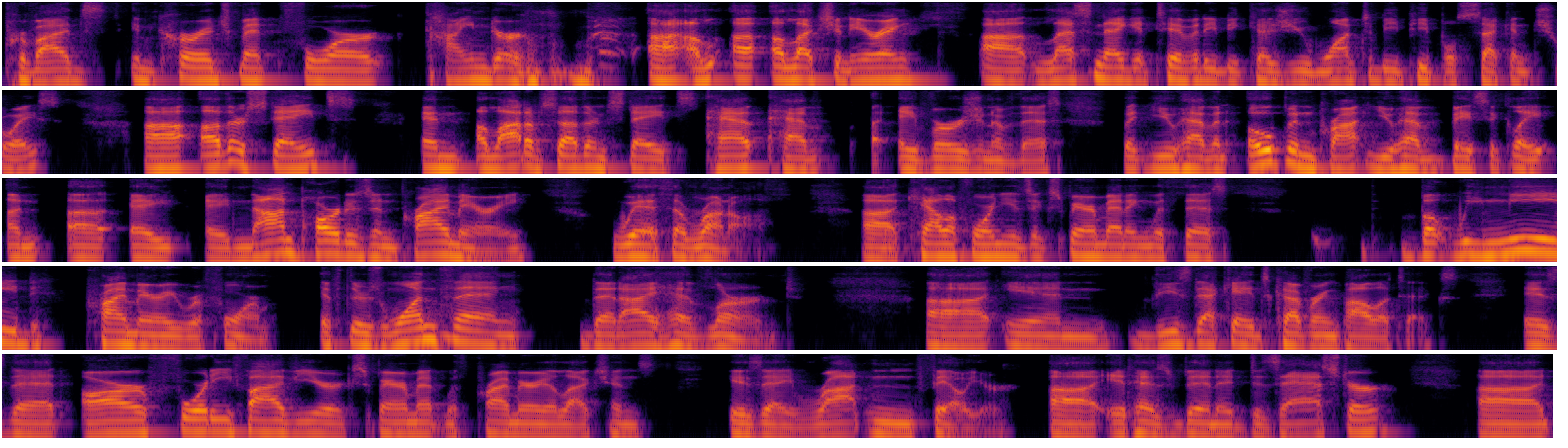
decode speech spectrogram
provides encouragement for kinder uh, electioneering uh, less negativity because you want to be people's second choice. Uh, other states and a lot of southern states have have a version of this, but you have an open pro- you have basically an, uh, a a nonpartisan primary with a runoff. Uh, California is experimenting with this, but we need primary reform. If there's one thing that I have learned uh, in these decades covering politics, is that our 45 year experiment with primary elections is a rotten failure. Uh, it has been a disaster. Uh,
